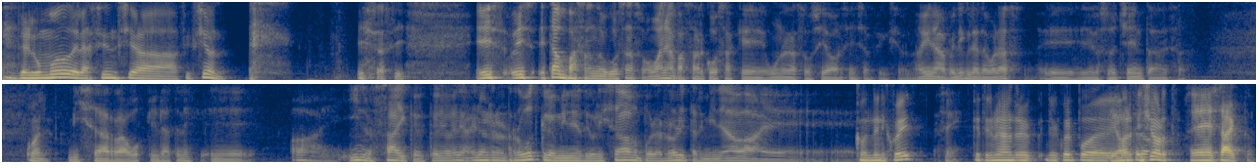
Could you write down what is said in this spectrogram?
de algún modo, de la ciencia ficción. Es así. Es, es- están pasando cosas o van a pasar cosas que uno le asociaba a ciencia ficción. Hay una película, ¿te acordás? Eh, de los 80, esas. ¿Cuál? Bizarra, vos que la tenés. eh, ay, Inner Cycle, creo. Era, era el robot que lo miniaturizaban por error y terminaba. eh, Con Dennis Quaid, sí. que termina dentro del- cuerpo de ¿Y Martin? Short. Sí, exacto.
